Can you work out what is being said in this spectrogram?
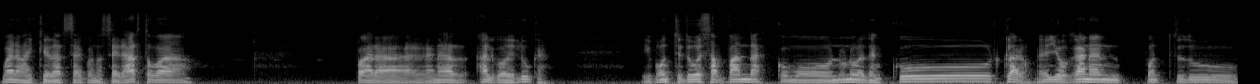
Bueno, hay que darse a conocer harto para ganar algo de lucas. Y ponte tú esas bandas como Nuno Betancourt, claro, ellos ganan, ponte tú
